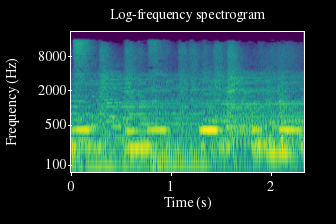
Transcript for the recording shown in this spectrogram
Thank you.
